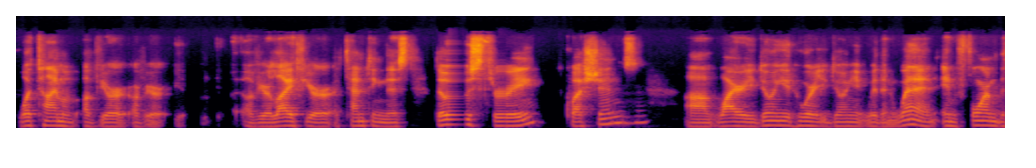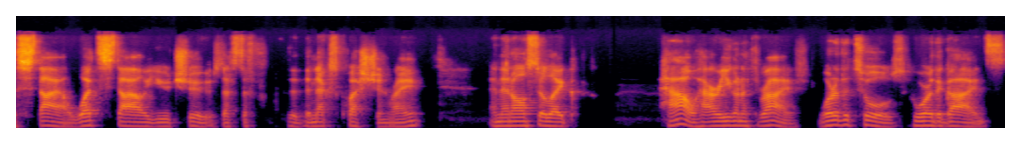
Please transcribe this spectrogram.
what time of, of your of your of your life you're attempting this? Those three questions mm-hmm. um, why are you doing it? Who are you doing it with and when? Inform the style. What style you choose? That's the the, the next question right? And then also like how how are you going to thrive what are the tools who are the guides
